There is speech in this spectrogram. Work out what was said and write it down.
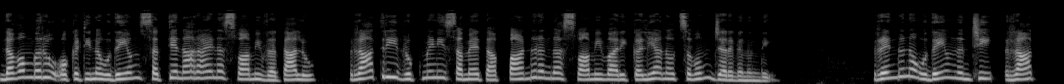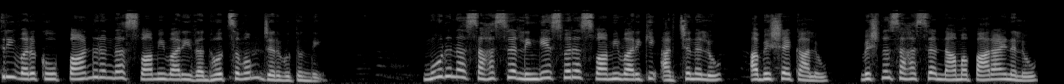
నవంబరు ఒకటిన ఉదయం సత్యనారాయణ స్వామి వ్రతాలు రాత్రి రుక్మిణి సమేత పాండురంగ స్వామివారి కళ్యాణోత్సవం జరగనుంది. రెండున ఉదయం నుంచి రాత్రి వరకు పాండురంగ స్వామివారి రథోత్సవం జరుగుతుంది. మూడున సహస్ర లింగేశ్వర స్వామివారికి అర్చనలు అభిషేకాలు విష్ణు సహస్ర నామ పారాయణలు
